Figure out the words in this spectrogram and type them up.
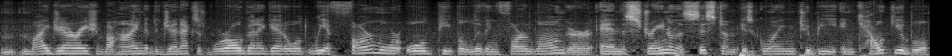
my generation behind it, the Gen X's, we're all going to get old. We have far more old people living far longer, and the strain on the system is going to be incalculable.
